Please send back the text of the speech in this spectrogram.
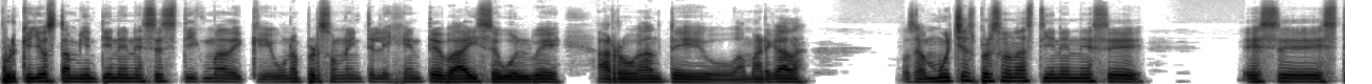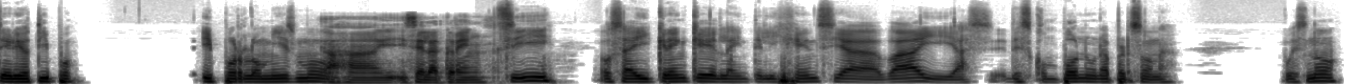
porque ellos también tienen ese estigma de que una persona inteligente va y se vuelve arrogante o amargada. O sea, muchas personas tienen ese, ese estereotipo. Y por lo mismo... Ajá, y se la creen. Sí, o sea, y creen que la inteligencia va y descompone una persona. Pues no,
